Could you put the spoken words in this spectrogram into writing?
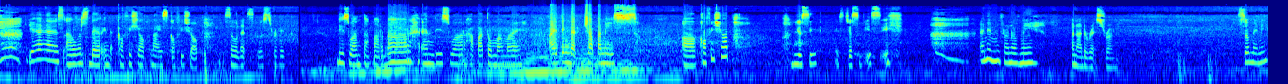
Yes I was there in that coffee shop nice coffee shop. So let's go straight. This one Tapar Bar and this one Hapato Mamai. I think that Japanese uh, coffee shop you see it's just busy. And in front of me another restaurant. So many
